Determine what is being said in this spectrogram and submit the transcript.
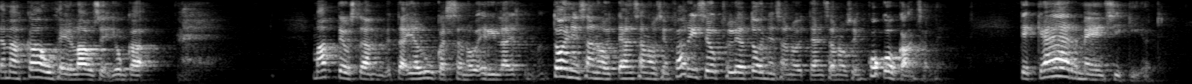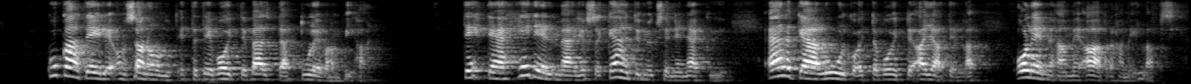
tämä kauhea lause, jonka Matteus ja Luukas sanoo erilaisia. Toinen sanoi, että hän sanoi sen fariseukselle ja toinen sanoi, että hän sanoi sen koko kansalle. Te käärmeen sikiöt, kuka teille on sanonut, että te voitte välttää tulevan vihan? Tehkää hedelmää, jossa kääntymyksenne näkyy. Älkää luulko, että voitte ajatella, olemmehan me Abrahamin lapsia.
